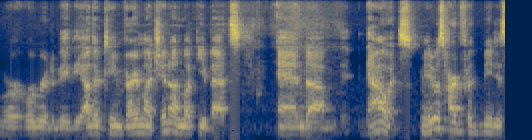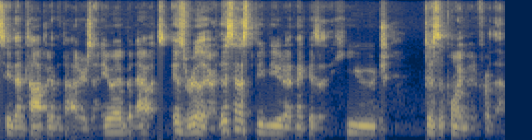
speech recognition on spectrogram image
were rumored to be the other team very much in on Mookie Betts, and um, now it's. I mean, it was hard for me to see them topping the Dodgers anyway, but now it's it's really hard. This has to be viewed, I think, as a huge disappointment for them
